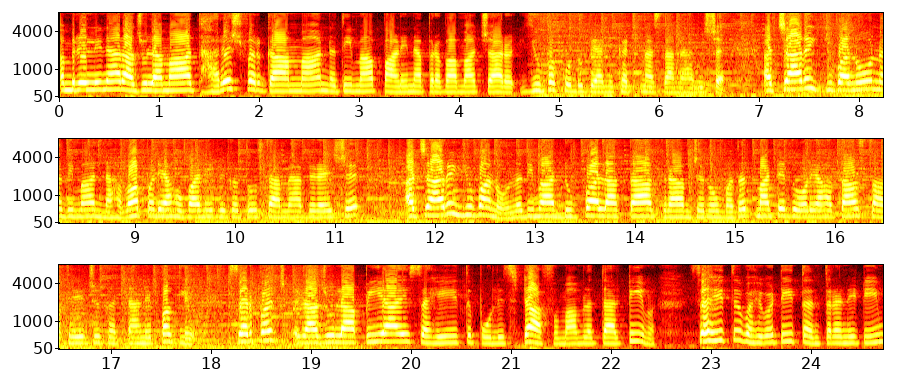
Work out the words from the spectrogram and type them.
અમરેલીના રાજુલામાં ધારેશ્વર ગામમાં નદીમાં પાણીના પ્રવાહમાં ચાર યુવકો ડૂબ્યાની ઘટના સામે આવી છે. આ ચારેય યુવાનો નદીમાં નહાવા પડ્યા હોવાની વિગતો સામે આવી રહી છે. આ ચારેય યુવાનો નદીમાં ડૂબવા લાગતા ગ્રામજનો મદદ માટે દોડ્યા હતા. સાથે જ ઘટનાને પગલે સરપંચ રાજુલા પીઆઈ સહિત પોલીસ સ્ટાફ, મામલતદાર ટીમ સહિત વહીવટી તંત્રની ટીમ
